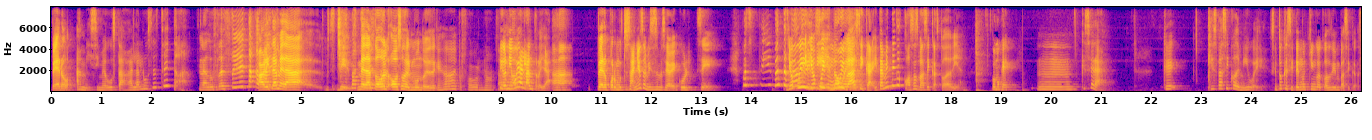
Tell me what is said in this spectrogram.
Pero a mí sí me gustaba la lucecita. La lucecita. Ahorita me da sí, Chispa, me da todo el oso del mundo. Y es de que, ay, por favor, no. Digo, ni voy al antro ya. Ajá. Pero por muchos años a mí sí se me hacía bien cool. Sí. Yo fui, yo fui muy básica y también tengo cosas básicas todavía. ¿Cómo que? Mm, ¿Qué será? ¿Qué, ¿Qué es básico de mí, güey? Siento que sí tengo un chingo de cosas bien básicas.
